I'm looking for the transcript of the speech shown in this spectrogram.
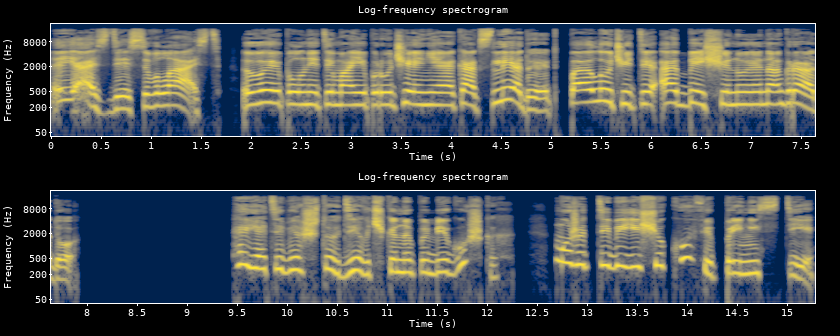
«Я здесь власть. Выполните мои поручения как следует, получите обещанную награду». «Я тебе что, девочка на побегушках? Может, тебе еще кофе принести?»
